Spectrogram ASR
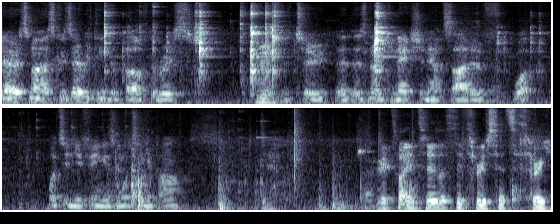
Yeah, it's nice because everything's above the wrist. Hmm. Two. There- There's no connection outside of what what's in your fingers and what's in your palm. Yeah. 22. Let's do three sets of three.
